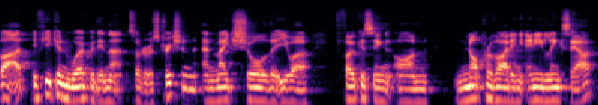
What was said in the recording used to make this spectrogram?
But if you can work within that sort of restriction and make sure that you are focusing on not providing any links out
